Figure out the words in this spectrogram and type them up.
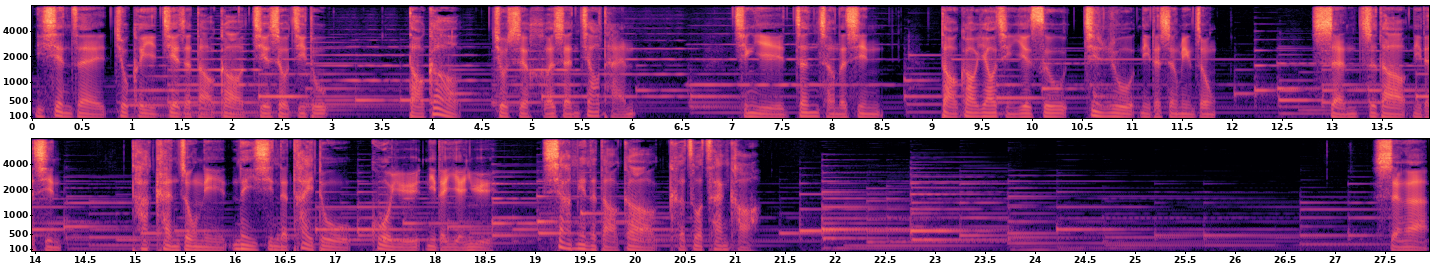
你现在就可以借着祷告接受基督，祷告。就是和神交谈。请以真诚的心祷告邀请耶稣进入你的生命中。神知道你的心他看重你内心的态度过于你的言语。下面的祷告可做参考。神啊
